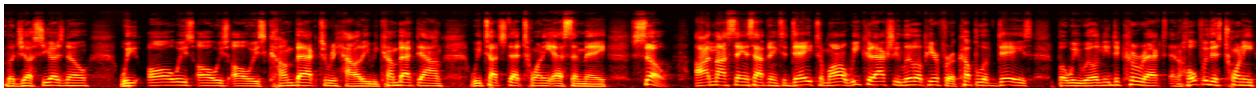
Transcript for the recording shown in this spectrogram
But just so you guys know, we always, always, always come back to reality. We come back down. We touch that 20 SMA. So I'm not saying it's happening today. Tomorrow, we could actually live up here for a couple of days, but we will need to correct. And hopefully, this 20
